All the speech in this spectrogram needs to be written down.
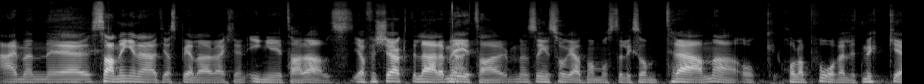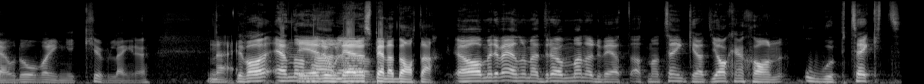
Nej, men eh, sanningen är att jag spelar verkligen ingen gitarr alls. Jag försökte lära mig Nej. gitarr, men så insåg jag att man måste liksom träna och hålla på väldigt mycket och då var det inget kul längre. Nej. Det var en av Det de är här, roligare eh, att spela data. Ja, men det var en av de här drömmarna du vet, att man tänker att jag kanske har en oupptäckt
